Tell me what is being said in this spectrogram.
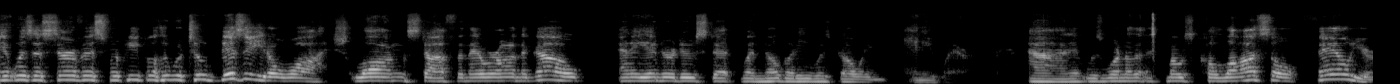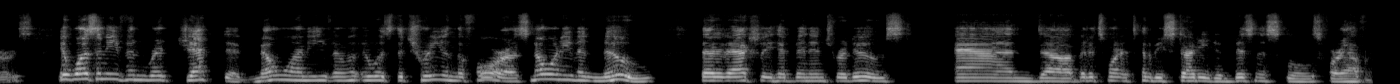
it was a service for people who were too busy to watch long stuff and they were on the go. And he introduced it when nobody was going anywhere. And it was one of the most colossal failures. It wasn't even rejected. No one even, it was the tree in the forest. No one even knew that it actually had been introduced. And, uh, but it's one, it's going to be studied in business schools forever.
